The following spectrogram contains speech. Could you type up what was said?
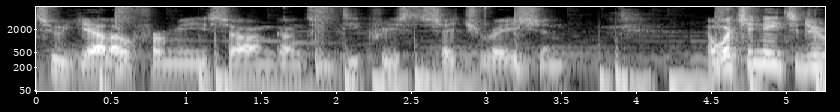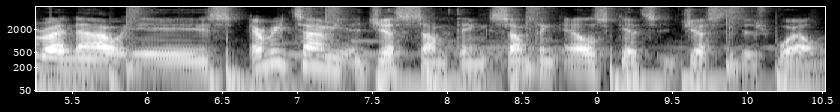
too yellow for me so I'm going to decrease the saturation and what you need to do right now is every time you adjust something something else gets adjusted as well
